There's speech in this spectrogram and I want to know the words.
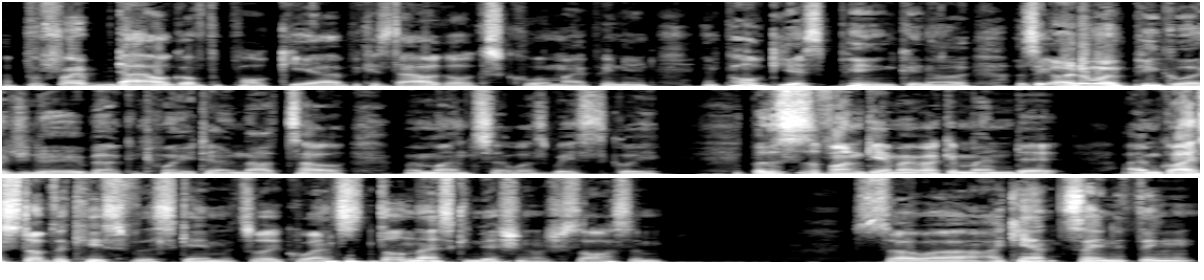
I prefer Dialga over Palkia because Dialga looks cool in my opinion, and Palkia's pink, you know. I was like, I don't want pink legendary back in 2010. That's how my mindset was basically. But this is a fun game. I recommend it. I'm glad I still have the case for this game. It's really cool. And it's still in nice condition, which is awesome. So uh, I can't say anything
